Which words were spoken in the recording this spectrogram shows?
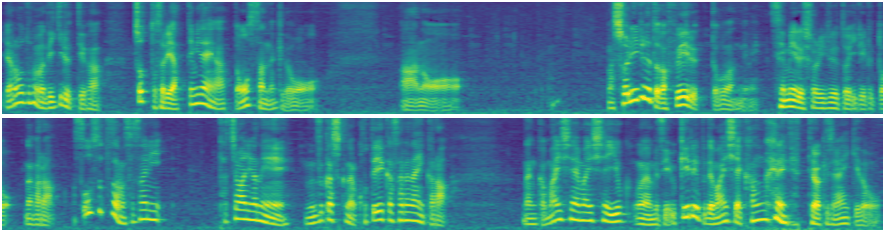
やろうと思えばできるっていうか、ちょっとそれやってみたいなって思ってたんだけど、あの、まあ、処理ルートが増えるってことなんだよね。攻める処理ルートを入れると。だから、そうすると多分さすがに立ち回りがね、難しくなる。固定化されないから、なんか毎試合毎試合よく、まあ、別に受けループで毎試合考えないでってわけじゃないけど、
